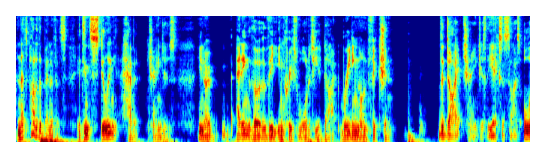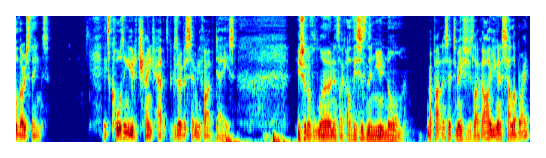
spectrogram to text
And that's part of the benefits. It's instilling habit changes. You know, adding the, the increased water to your diet, reading nonfiction, the diet changes, the exercise, all of those things. It's causing you to change habits because over 75 days, you sort of learn it's like, oh, this is the new norm. My partner said to me, she's like, oh, you're going to celebrate?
